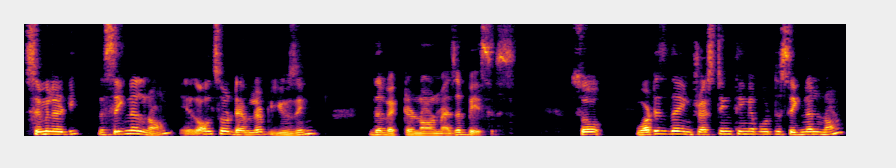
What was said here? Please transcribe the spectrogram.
Similarly the signal norm is also developed using the vector norm as a basis. So what is the interesting thing about the signal norm?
